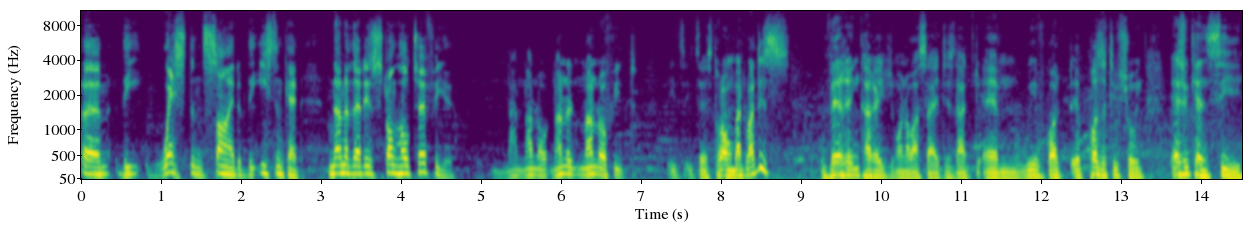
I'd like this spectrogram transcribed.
um, the western side of the Eastern Cape. None of that is stronghold turf for you. None, none, of, none, none of it is it's a strong. But what is very encouraging on our side is that um, we've got a positive showing. As you can see,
